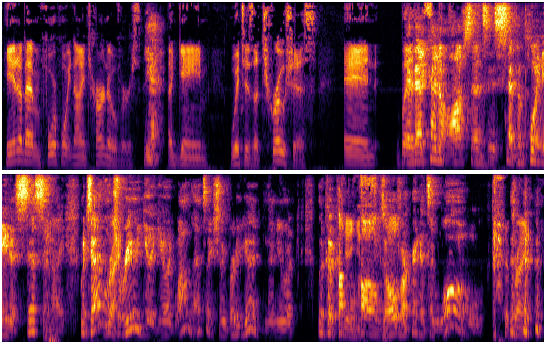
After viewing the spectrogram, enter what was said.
he ended up having 4.9 turnovers yeah. a game, which is atrocious. And but yeah, that kind of offsets his seven point eight assists a night, which that looks right. really good. You're like, wow, that's actually pretty good. And then you look look a couple yeah, columns over, and it's like, whoa, right.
